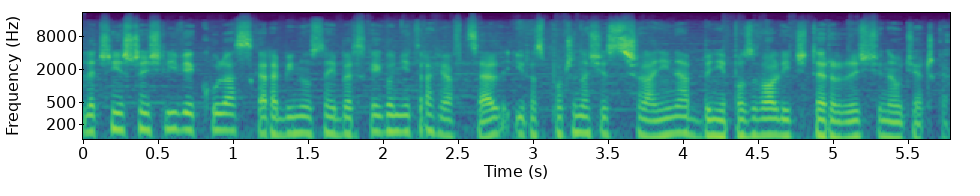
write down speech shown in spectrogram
lecz nieszczęśliwie kula z karabinu snajperskiego nie trafia w cel i rozpoczyna się strzelanina, by nie pozwolić terroryście na ucieczkę.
